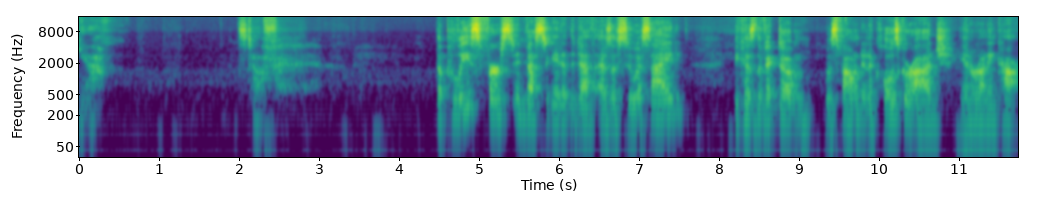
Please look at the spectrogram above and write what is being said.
Yeah. It's tough. The police first investigated the death as a suicide because the victim was found in a closed garage in a running car.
